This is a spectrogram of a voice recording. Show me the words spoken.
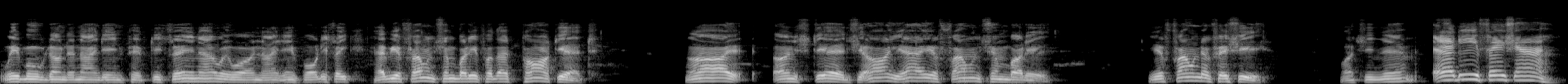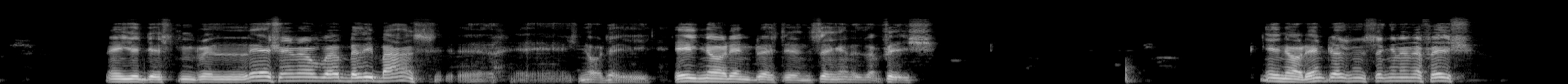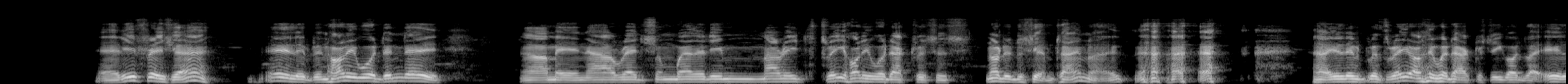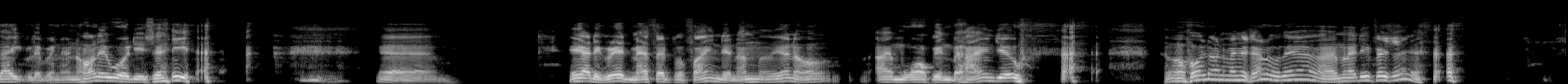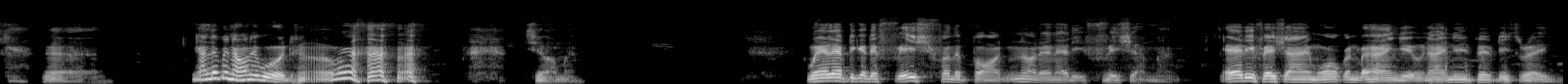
We moved on to 1953 now. We were in 1943. Have you found somebody for that part yet? Oh, on stage. Oh, yeah, you found somebody. You found a fishy. What's his name? Eddie Fisher. He's a distant relation of uh, Billy Bass. Uh, he's, not a, he's not interested in singing as a fish. He's not interested in singing in a fish. Eddie Fisher. Eh? He lived in Hollywood, didn't he? I mean, I read somewhere that he married three Hollywood actresses. Not at the same time, like. he lived with three Hollywood actresses. He got like he liked living in Hollywood, you see. yeah. He had a great method for finding them, you know. I'm walking behind you. oh, hold on a minute. Hello there. I'm Eddie Fisher. uh, I live in Hollywood. Charming. We'll have to get a fish for the part, not an Eddie Fisher, man. Eddie Fisher, I'm walking behind you, 1953.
